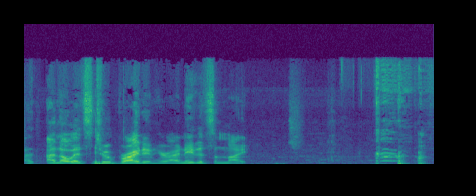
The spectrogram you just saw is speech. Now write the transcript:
I, I know it's too bright in here. I needed some night. Uh-huh.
